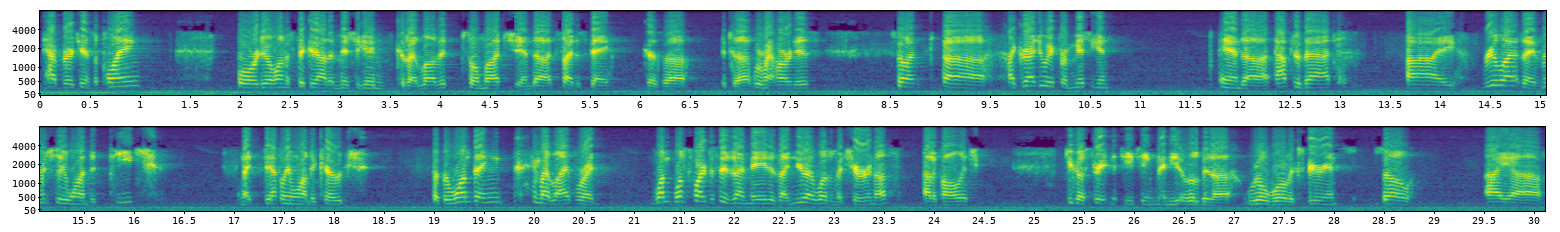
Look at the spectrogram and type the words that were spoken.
have a better chance of playing, or do I want to stick it out at Michigan because I love it so much and uh, decided to stay because uh, it's uh, where my heart is. So uh, I graduated from Michigan, and uh, after that, I realized I eventually wanted to teach, and I definitely wanted to coach. But the one thing in my life where I one one smart decision I made is I knew I wasn't mature enough out of college to go straight into teaching. I need a little bit of real world experience. So I uh,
